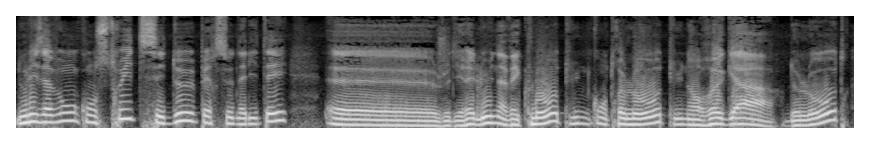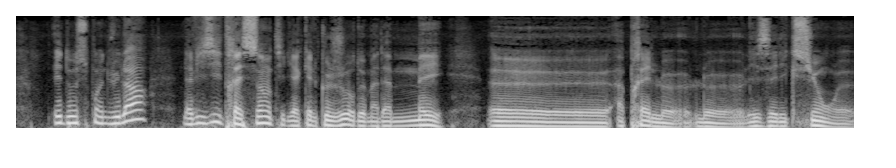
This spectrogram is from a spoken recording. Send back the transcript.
Nous les avons construites, ces deux personnalités, euh, je dirais l'une avec l'autre, l'une contre l'autre, l'une en regard de l'autre. Et de ce point de vue-là, la visite récente, il y a quelques jours, de Madame May euh, après le, le, les élections euh,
